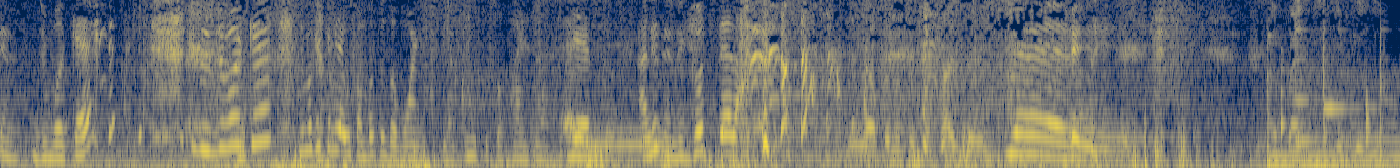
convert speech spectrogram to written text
This is Jumoke. this is Jumoke. Jumoke came here with some bottles of wine. We are coming to surprise her. Yes. And this is the goat seller. We are coming to surprise them. yes. Surprise still goes on.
